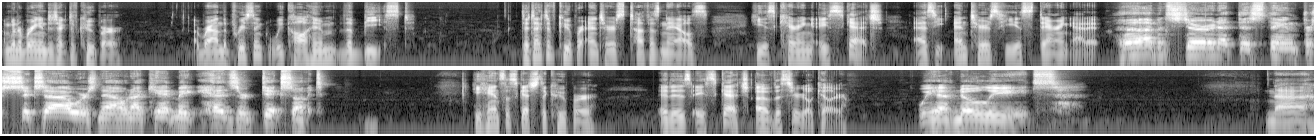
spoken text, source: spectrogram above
I'm going to bring in Detective Cooper. Around the precinct, we call him the Beast. Detective Cooper enters, tough as nails. He is carrying a sketch. As he enters, he is staring at it. Uh, I've been staring at this thing for six hours now, and I can't make heads or dicks of it. He hands the sketch to Cooper. It is a sketch of the serial killer. We have no leads. Nah,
